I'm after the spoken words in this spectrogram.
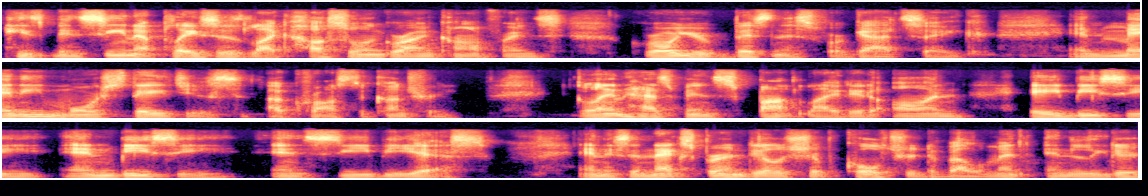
He's been seen at places like Hustle and Grind Conference, Grow Your Business for God's sake, and many more stages across the country. Glenn has been spotlighted on ABC, NBC, and CBS, and is an expert in dealership culture development and leader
